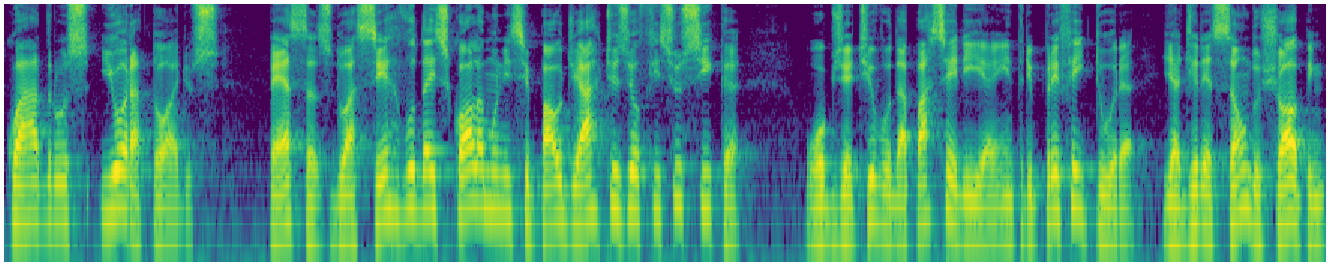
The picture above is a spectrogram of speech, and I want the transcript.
quadros e oratórios, peças do acervo da Escola Municipal de Artes e Ofícios SICA. O objetivo da parceria entre Prefeitura e a direção do shopping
